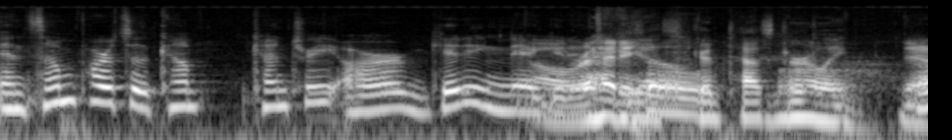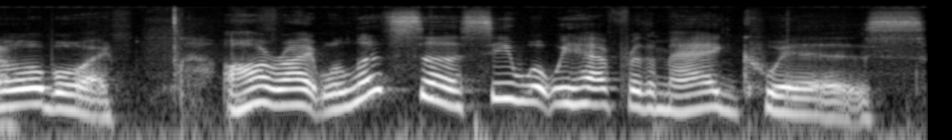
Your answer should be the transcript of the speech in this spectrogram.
And some parts of the com- country are getting negative. Already. Yes, so- good test early. Yeah. Oh boy. All right. Well, let's uh, see what we have for the mag quiz.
